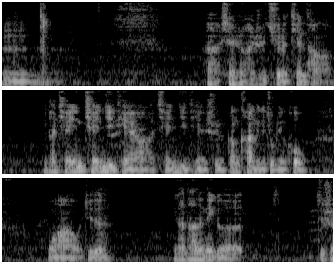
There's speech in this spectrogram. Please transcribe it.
嗯，啊，先生还是去了天堂啊！你看前前几天啊，前几天是刚看那个九零后，哇，我觉得，你看他的那个，就是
